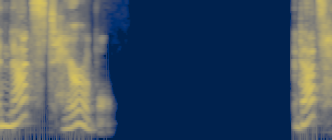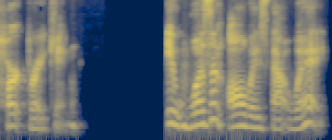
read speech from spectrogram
And that's terrible. That's heartbreaking. It wasn't always that way.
